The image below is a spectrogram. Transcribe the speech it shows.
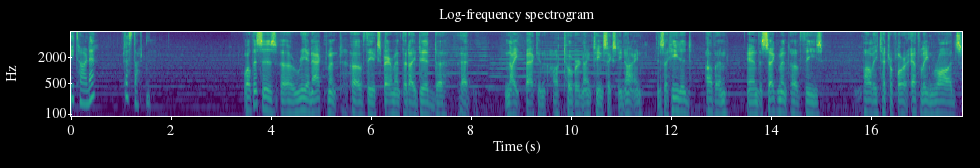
Vi tar det fra starten. Well, this is a reenactment of the experiment that I did uh, that night back in October 1969. It's a heated oven, and the segment of these polytetrafluoroethylene rods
